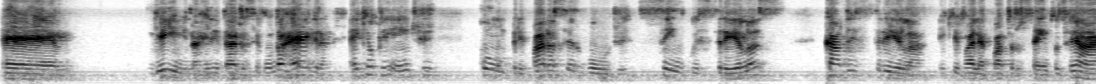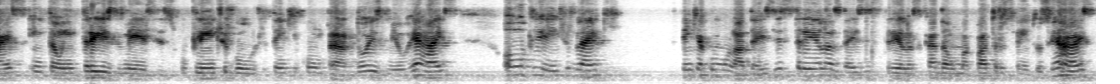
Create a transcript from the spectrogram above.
é, game, na realidade, a segunda regra, é que o cliente compre para ser gold cinco estrelas. Cada estrela equivale a 400 reais. Então, em três meses, o cliente gold tem que comprar dois mil reais ou o cliente black tem que acumular 10 estrelas, 10 estrelas, cada uma 400 reais,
